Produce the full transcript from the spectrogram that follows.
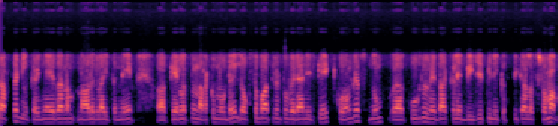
ചർച്ചകൾ കഴിഞ്ഞ ഏതാനും നാളുകളായി തന്നെ കേരളത്തിൽ നടക്കുന്നുണ്ട്. ലോക്സഭാ തിരഞ്ഞെടുപ്പ് വരാനിരിക്കെ കോൺഗ്രസ് നിന്നും കൂടുതൽ നേതാക്കളെ ബി ജെ പിയിലേക്ക് എത്തിക്കാനുള്ള ശ്രമം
